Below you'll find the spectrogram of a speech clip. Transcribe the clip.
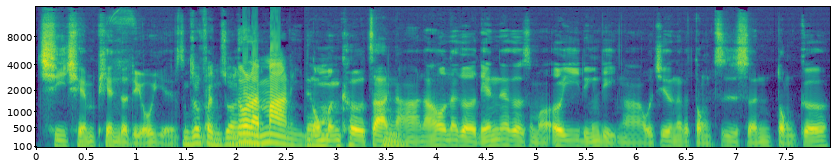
七千篇的留言，你说粉砖都来骂你的吗龙门客栈啊，然后那个连那个什么二一零零啊，我记得那个董志生董哥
